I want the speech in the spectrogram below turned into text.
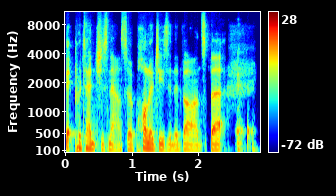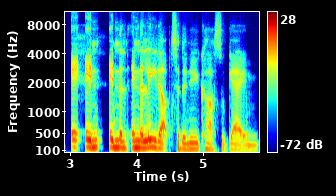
bit pretentious now, so apologies in advance. But in in the in the lead up to the Newcastle game,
